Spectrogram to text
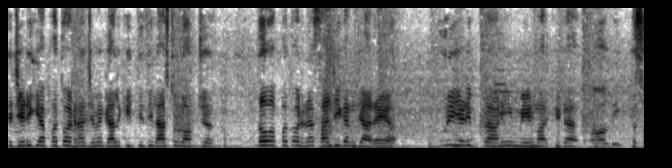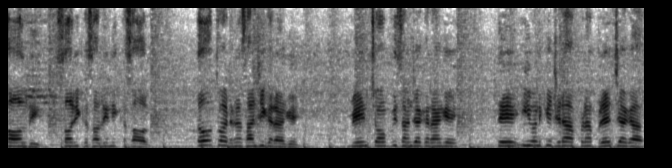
ਤੇ ਜਿਹੜੀ ਕਿ ਆਪਾਂ ਤੁਹਾਡੇ ਨਾਲ ਜਿਵੇਂ ਗੱਲ ਕੀਤੀ ਸੀ ਲਾਸਟ ਵਲੌਗ 'ਚ ਤਾਂ ਉਹ ਆਪਾਂ ਤੁਹਾਡੇ ਨਾਲ ਸਾਂਝੀ ਕਰਨ ਜਾ ਰਹੇ ਆ ਪੂਰੀ ਜਿਹੜੀ ਪੁਰਾਣੀ ਮੇਨ ਮਾਰਕੀਟ ਆ ਹਾਲ ਦੀ। ਕਸੌਲ ਦੀ। ਸੌਰੀ ਕਸੌਲੀ ਨਹੀਂ ਕਸੌਲ ਤਾਂ ਉਹ ਤੁਹਾਡੇ ਨਾਲ ਸਾਂਝੀ ਕਰਾਂਗੇ। ਮੇਨ ਚੌਂਕ ਵੀ ਸਾਂਝਾ ਕਰਾਂਗੇ। ਤੇ ਈਵਨ ਕਿ ਜਿਹੜਾ ਆਪਣਾ ਬ੍ਰਿਜ ਹੈਗਾ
